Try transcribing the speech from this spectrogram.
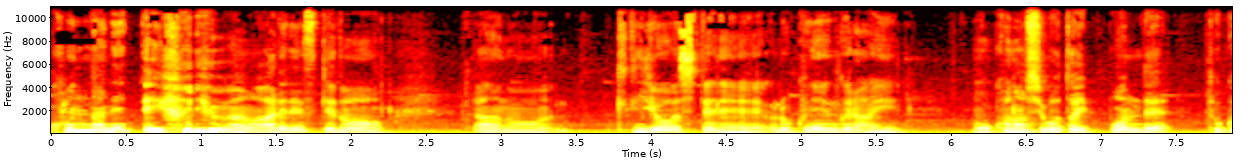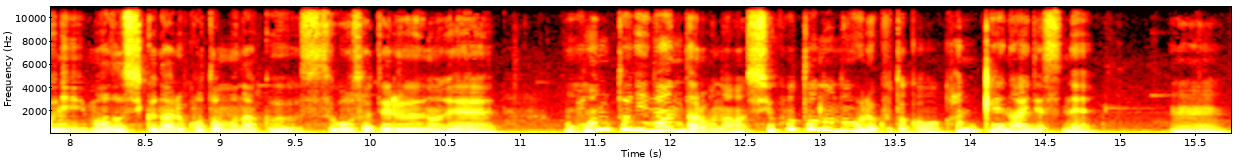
こんなねっていうのはあれですけどあの起業してね6年ぐらいもうこの仕事一本で特に貧しくなることもなく過ごせてるのでもう本当に何だろうな仕事の能力とかは関係ないですね。うん、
